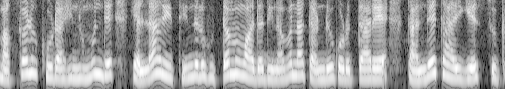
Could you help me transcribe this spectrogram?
ಮಕ್ಕಳು ಕೂಡ ಇನ್ನು ಮುಂದೆ ಎಲ್ಲ ರೀತಿಯಿಂದಲೂ ಉತ್ತಮವಾದ ದಿನವನ್ನು ತಂದುಕೊಡುತ್ತಾರೆ. ತಂದೆ ತಾಯಿಗೆ ಸುಖ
